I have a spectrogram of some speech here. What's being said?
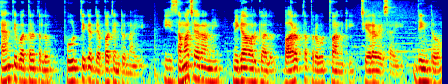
శాంతి భద్రతలు పూర్తిగా దెబ్బతింటున్నాయి. ఈ సమాచారాన్ని నిఘా వర్గాలు భారత ప్రభుత్వానికి చేరవేశాయి. దీంతో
